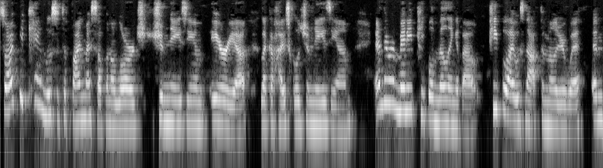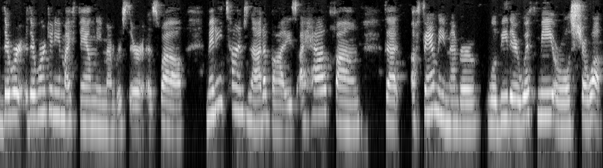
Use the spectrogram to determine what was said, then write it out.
So I became lucid to find myself in a large gymnasium area, like a high school gymnasium, and there were many people milling about, people I was not familiar with, and there were there weren't any of my family members there as well. Many times, not of bodies, I have found that a family member will be there with me or will show up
